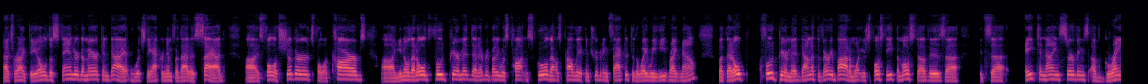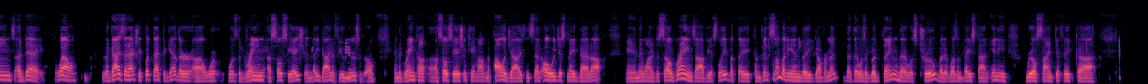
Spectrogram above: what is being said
That's right. The oldest standard American diet, which the acronym for that is SAD, uh, is full of sugar, it's full of carbs. Uh, you know, that old food pyramid that everybody was taught in school, that was probably a contributing factor to the way we eat right now. But that old food pyramid down at the very bottom, what you're supposed to eat the most of is uh, it's uh, eight to nine servings of grains a day. Well, the guys that actually put that together uh, were was the Grain Association. They died a few Mm-hmm. years ago, and the Grain Co- Association came out and apologized and said, "Oh, we just made that up." And they wanted to sell grains, obviously, but they convinced somebody in the government that there was a good thing, that it was true, but it wasn't based on any real scientific uh,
